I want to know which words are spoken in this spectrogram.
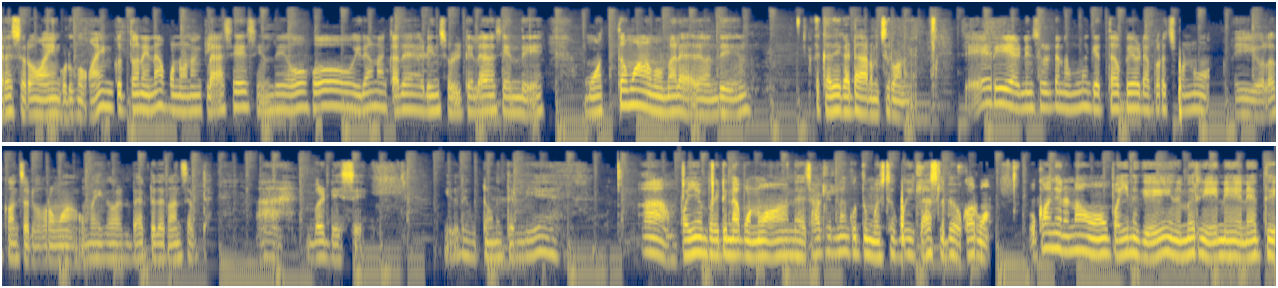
எரேசரும் வாங்கி கொடுக்கும். வாங்கி கொடுத்தோன்னே என்ன பண்ணுவோம் கிளாஸே சேர்ந்து ஓஹோ இதான கதை? அப்படின்னு சொல்லிட்டு எல்லாம் சேர்ந்து மொத்தமாக நம்ம மேலே அதை வந்து கதையை கட்ட ஆரம்பிச்சிருவானுங்க. சரி அப்படின்னு சொல்லிட்டு நம்மளும் கெத்தா போய் அப்படி அப்ரோச் பண்ணுவோம். ஐயோ கான்செப்ட் போகிறோமா oh my god back to the concept ஆ பர்த்டேஸு இதில் விட்டோன்னு தெரியலையே. ஆ பையன் போயிட்டு என்ன பண்ணுவான்? அந்த சாக்லேட்லாம் குத்து முடிச்சுட்டு போய் கிளாஸில் போய் உட்காருவான். உட்காந்து என்ன ஆகும் பையனுக்கு இந்த மாதிரி நே நேற்று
